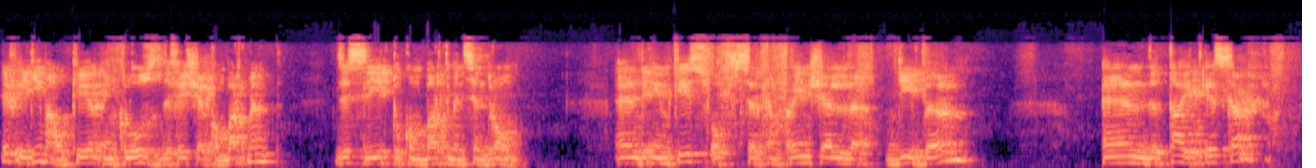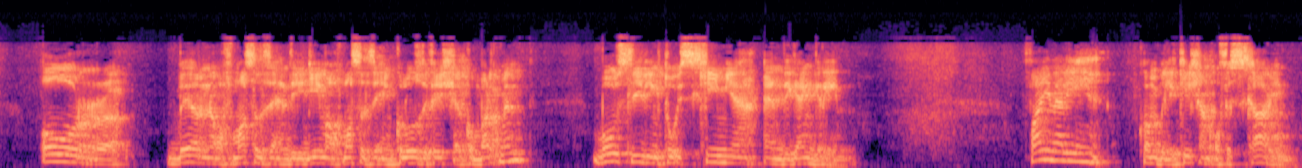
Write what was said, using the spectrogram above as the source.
If edema occur in closed fascial compartment, this lead to compartment syndrome. And in case of circumferential deep burn and the tight eschar or burn of muscles and edema of muscles in closed fascial compartment, both leading to ischemia and gangrene. Finally, complication of scarring.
